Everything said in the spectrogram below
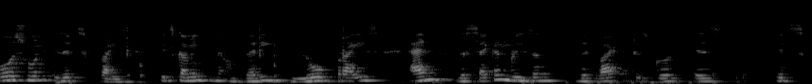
first one is its price. It's coming in a very low price. And the second reason that why it is good is it's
